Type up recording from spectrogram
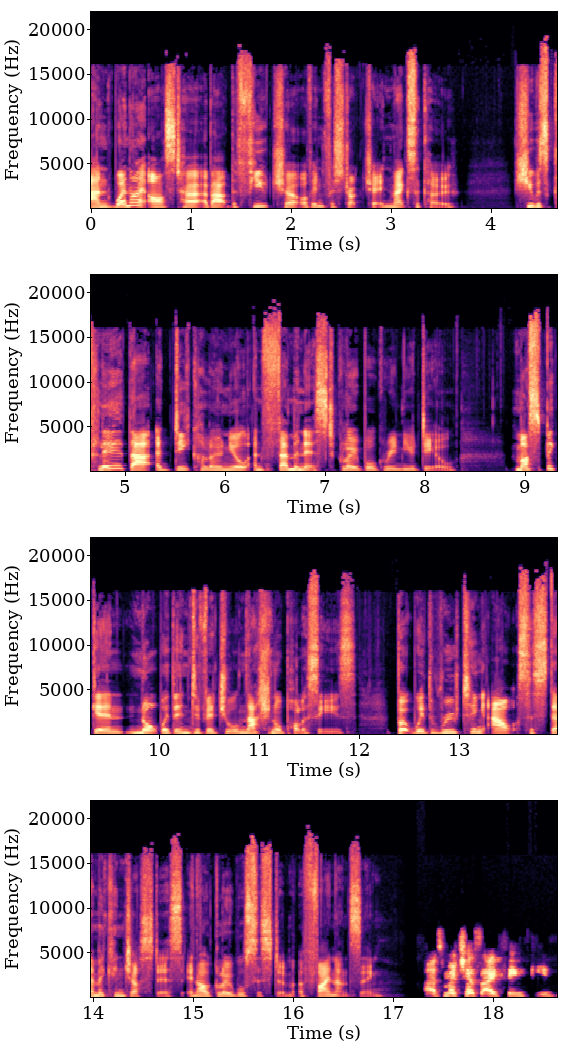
And when I asked her about the future of infrastructure in Mexico, she was clear that a decolonial and feminist global Green New Deal must begin not with individual national policies, but with rooting out systemic injustice in our global system of financing. As much as I think it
